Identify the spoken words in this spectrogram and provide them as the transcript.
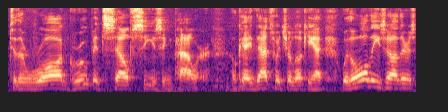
to the raw group itself seizing power. Okay, that's what you're looking at. With all these others,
